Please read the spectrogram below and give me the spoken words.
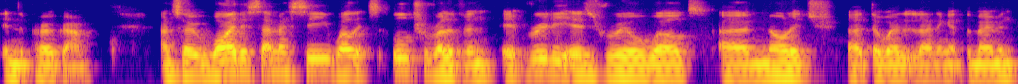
in the program. And so why this MSc? Well, it's ultra relevant. It really is real world uh, knowledge uh, that we're learning at the moment.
